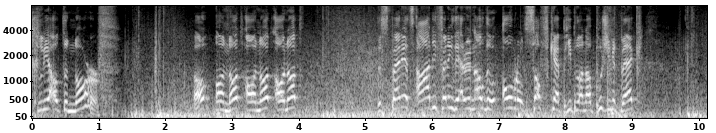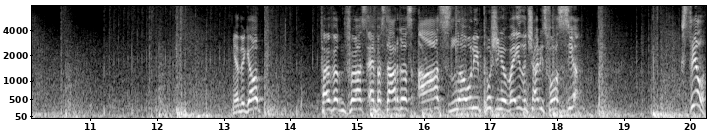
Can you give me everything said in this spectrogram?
clear out the north. Oh, or not, or not, or not. The Spaniards are defending the area now. The overall soft cap people are now pushing it back. Here we go. 501st and Bastardos are slowly pushing away the Chinese forces here. Still,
